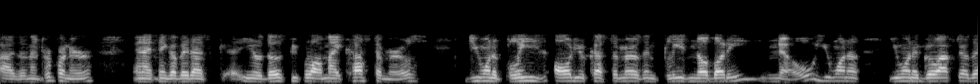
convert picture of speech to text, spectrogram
as an entrepreneur, and I think of it as you know, those people are my customers. Do you want to please all your customers and please nobody? No, you want to you want to go after the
